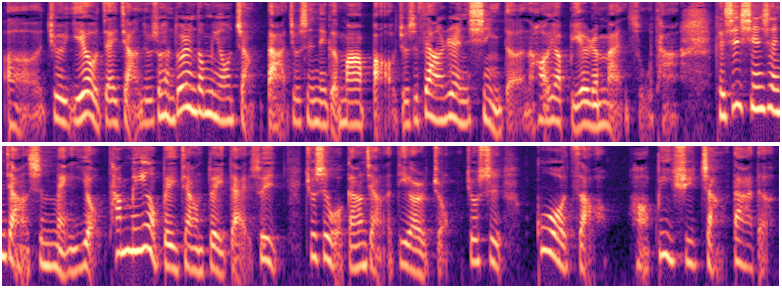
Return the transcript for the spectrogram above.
呃就也有在讲，就是说很多人都没有长大，就是那个妈宝，就是非常任性的，然后要别人满足他。可是先生讲的是没有，他没有被这样对待，所以就是我刚刚讲的第二种，就是过早哈必须长大的。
